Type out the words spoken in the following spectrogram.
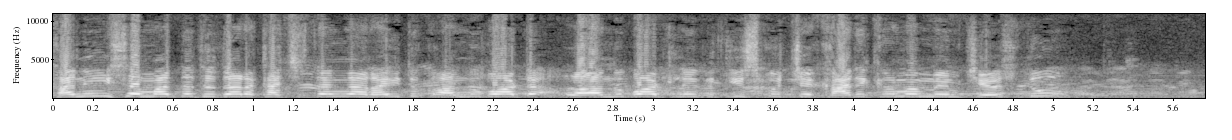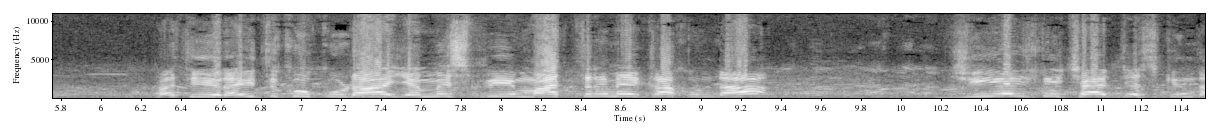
కనీస మద్దతు ధర ఖచ్చితంగా రైతుకు అందుబాటు అందుబాటులోకి తీసుకొచ్చే కార్యక్రమం మేము చేస్తూ ప్రతి రైతుకు కూడా ఎంఎస్పి మాత్రమే కాకుండా జిఎల్టీ ఛార్జెస్ కింద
